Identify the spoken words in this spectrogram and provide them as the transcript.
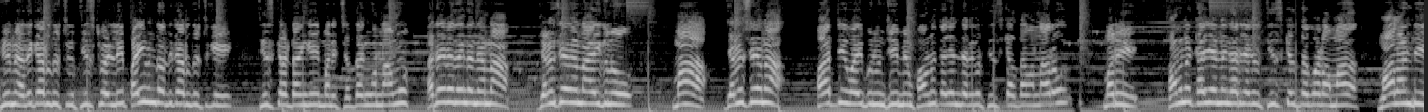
దీన్ని అధికారుల దృష్టికి తీసుకువెళ్ళి పై ఉన్న అధికారుల దృష్టికి తీసుకెళ్ళడానికి మరి సిద్ధంగా ఉన్నాము. అదేవిధంగా నిన్న జనసేన నాయకులు మా జనసేన పార్టీ వైపు నుంచి మేము పవన్ కళ్యాణ్ దగ్గర తీసుకెళ్తామన్నారు మరి పవన్ కళ్యాణ్ గారి దగ్గర తీసుకెళ్తే కూడా మా మాలాంటి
